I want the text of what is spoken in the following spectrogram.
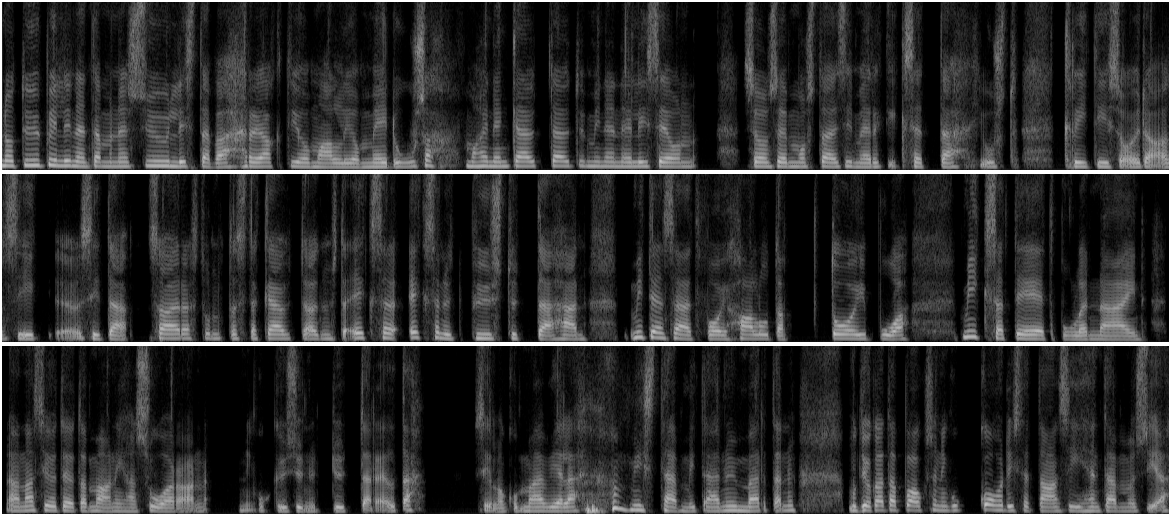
No tyypillinen tämmöinen syyllistävä reaktiomalli on medusa-mainen käyttäytyminen, eli se on, se on semmoista esimerkiksi, että just kritisoidaan si, sitä sairastunutta, sitä käyttäytymistä, eikö sä, eikö sä nyt pysty tähän, miten sä et voi haluta toipua, miksi sä teet mulle näin. Nämä on asioita, joita mä oon ihan suoraan niin kuin kysynyt tyttäreltä silloin, kun mä en vielä mistään mitään ymmärtänyt. Mutta joka tapauksessa niin kohdistetaan siihen tämmöisiä,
